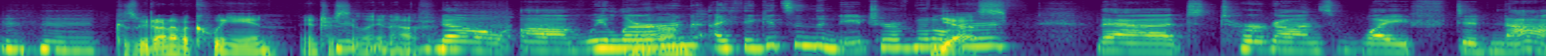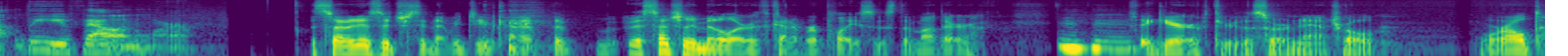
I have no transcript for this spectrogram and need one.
Because mm-hmm. we don't have a queen, interestingly mm-hmm. enough. No, um, we learn. Um, I think it's in the nature of Middle yes. Earth that Turgon's wife did not leave Valinor. So it is interesting that we do kind of the essentially Middle Earth kind of replaces the mother mm-hmm. figure through the sort of natural world,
